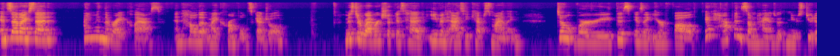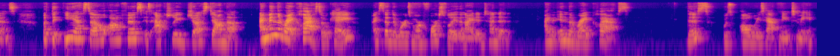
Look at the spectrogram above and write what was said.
Instead, I said, I'm in the right class and held up my crumpled schedule. Mr. Weber shook his head even as he kept smiling. Don't worry, this isn't your fault. It happens sometimes with new students. But the ESL office is actually just down the I'm in the right class, okay? I said the words more forcefully than I'd intended. I'm in the right class. This was always happening to me.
